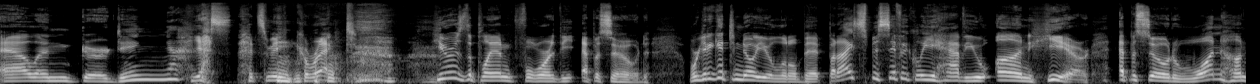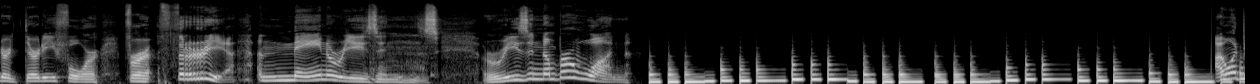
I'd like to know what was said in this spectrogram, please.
Alan Gerding. Yes, that's me, correct. Here's the plan for the episode. We're going to get to know you a little bit, but I specifically have you on here, episode 134, for three main reasons. Reason number one.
